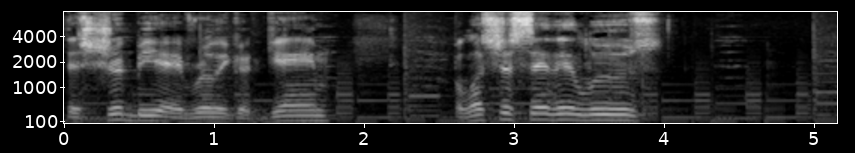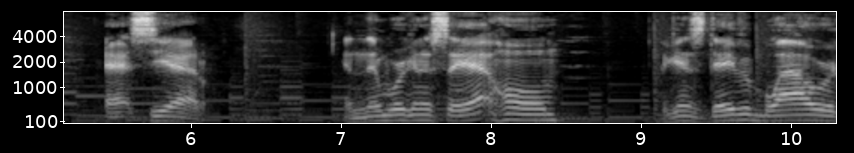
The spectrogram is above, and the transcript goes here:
This should be a really good game. But let's just say they lose at Seattle. And then we're going to say at home against David Blough or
